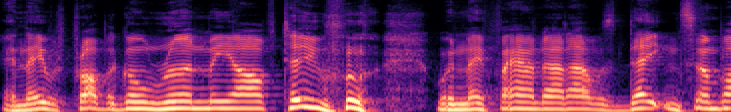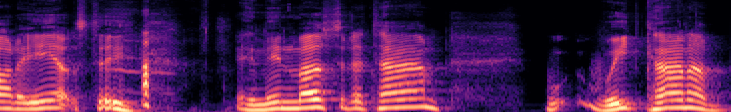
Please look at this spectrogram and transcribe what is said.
and they was probably going to run me off too when they found out I was dating somebody else too. and then most of the time, we'd kind of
